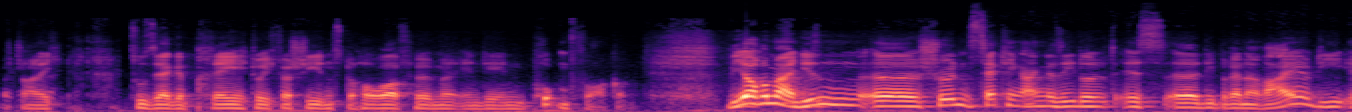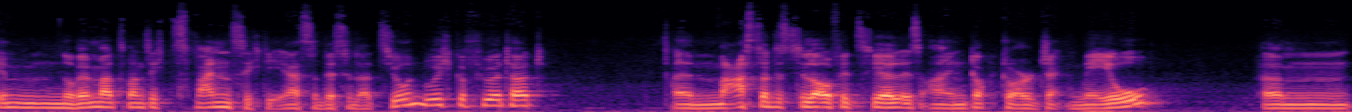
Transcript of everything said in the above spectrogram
Wahrscheinlich zu sehr geprägt durch verschiedenste Horrorfilme, in denen Puppen vorkommen. Wie auch immer, in diesem äh, schönen Setting angesiedelt ist äh, die Brennerei, die im November 2020 die erste Destillation durchgeführt hat. Ähm, Master Distiller offiziell ist ein Dr. Jack Mayo. Ähm,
